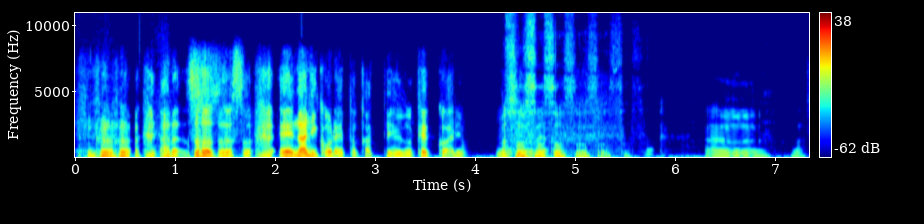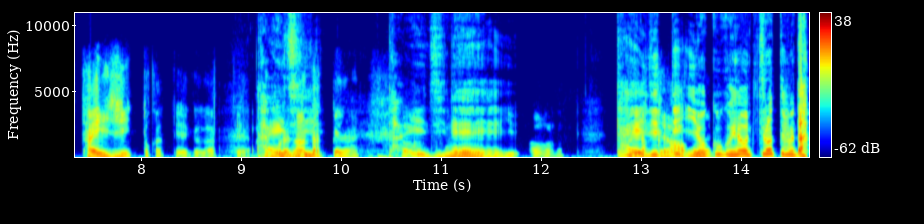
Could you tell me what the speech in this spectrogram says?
あれそうそうそう。え何これとかっていうの結構ありますよね。そうそうそうそうそうそう。うん。胎児とかって映画があって、これなんだっけな？胎児ね。うん。胎児って予告編をチロって見た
